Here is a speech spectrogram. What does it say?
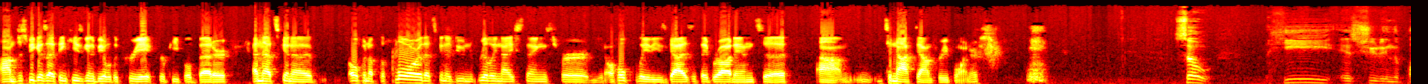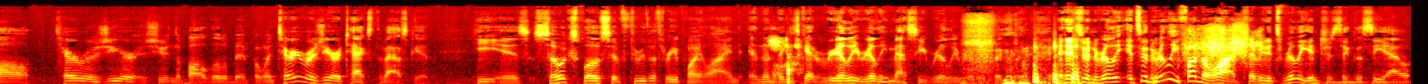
um, just because I think he's going to be able to create for people better, and that's going to open up the floor. That's going to do really nice things for, you know, hopefully these guys that they brought in to um, to knock down three pointers. So he is shooting the ball Terry Rozier is shooting the ball a little bit, but when Terry Rozier attacks the basket, he is so explosive through the three point line, and then yeah. things get really, really messy, really, really quickly. and it's been really, it's been really fun to watch. I mean, it's really interesting to see how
